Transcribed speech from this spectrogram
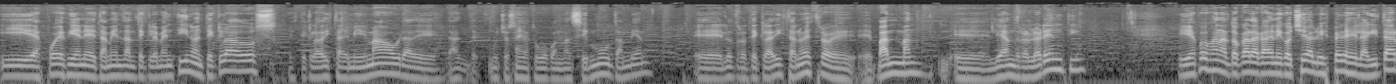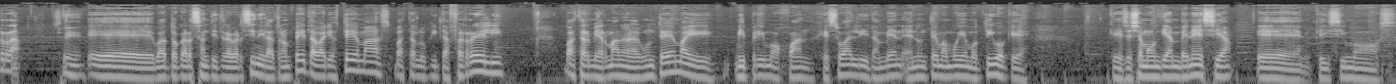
Y después viene también Dante Clementino en teclados, es tecladista de Mimi Maura, de, de- muchos años estuvo con Dancing Mood también. Eh, el otro tecladista nuestro, es eh, Batman, eh, Leandro Lorenti. Y después van a tocar acá en Ecochea Luis Pérez de la guitarra, sí. eh, va a tocar Santi Traversini la trompeta, varios temas, va a estar Luquita Ferrelli, va a estar mi hermano en algún tema y mi primo Juan Gesualdi también en un tema muy emotivo que, que se llama Un día en Venecia, eh, que hicimos,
